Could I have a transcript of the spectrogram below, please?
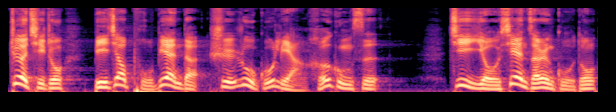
这其中比较普遍的是入股两合公司，即有限责任股东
